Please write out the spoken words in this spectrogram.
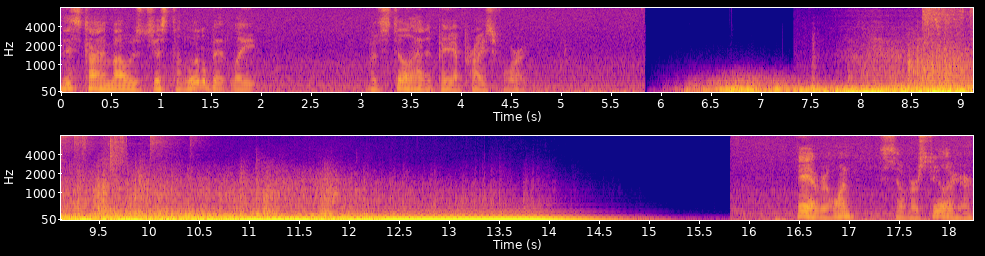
This time I was just a little bit late, but still had to pay a price for it. Hey everyone, Silver Steeler here.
